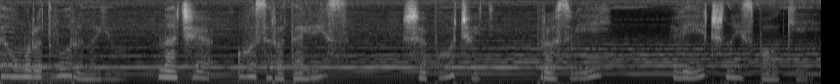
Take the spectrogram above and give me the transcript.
та умиротвореною, наче озеро та ліс шепочуть про свій вічний спокій.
